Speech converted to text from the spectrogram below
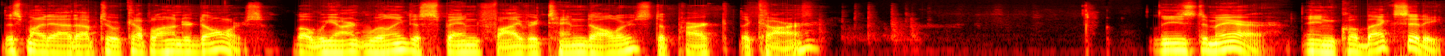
This might add up to a couple of hundred dollars, but we aren't willing to spend five or ten dollars to park the car. Lise Demare in Quebec City.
